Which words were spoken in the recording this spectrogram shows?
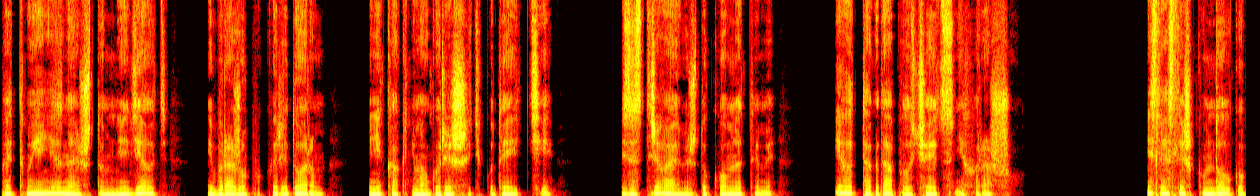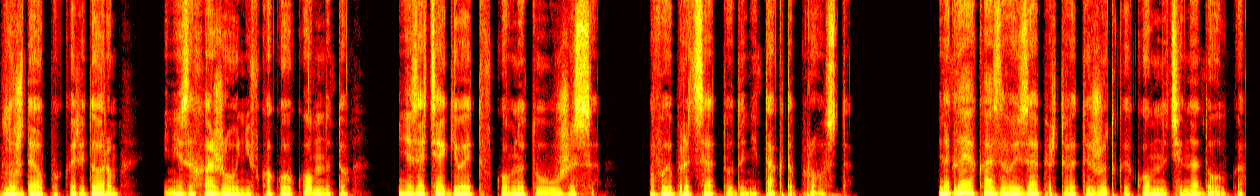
Поэтому я не знаю, что мне делать, и брожу по коридорам, и никак не могу решить, куда идти. И застреваю между комнатами, и вот тогда получается нехорошо. Если я слишком долго блуждаю по коридорам и не захожу ни в какую комнату, меня затягивает в комнату ужаса, а выбраться оттуда не так-то просто. Иногда я оказываюсь заперт в этой жуткой комнате надолго.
